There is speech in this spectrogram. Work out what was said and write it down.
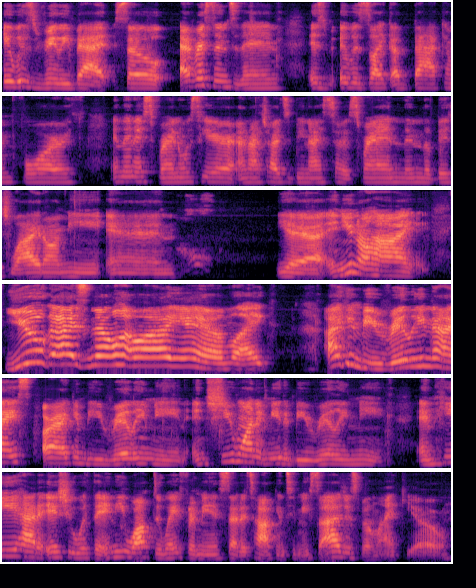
it was really bad. So ever since then, it's, it was like a back and forth. And then his friend was here, and I tried to be nice to his friend. And then the bitch lied on me, and yeah, and you know how I, you guys know how I am. Like, I can be really nice or I can be really mean. And she wanted me to be really mean. And he had an issue with it and he walked away from me instead of talking to me. So I just been like, yo,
